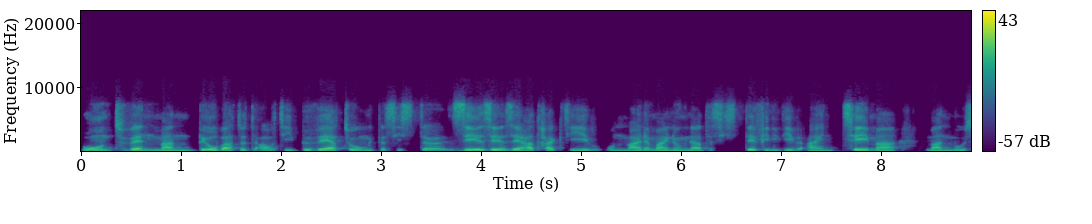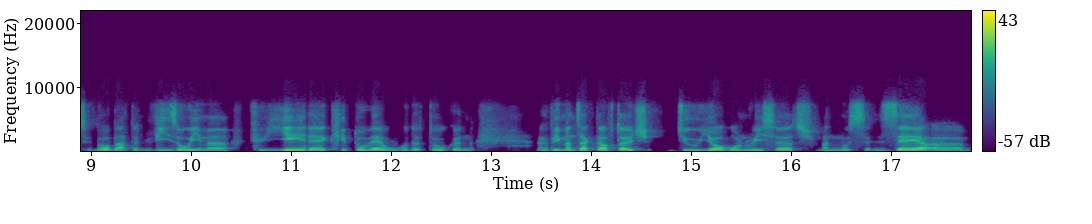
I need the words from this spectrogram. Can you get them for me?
Und wenn man beobachtet auch die Bewertung, das ist äh, sehr, sehr, sehr attraktiv. Und meiner Meinung nach, das ist definitiv ein Thema, man muss beobachten. Wieso immer für jede Kryptowährung oder Token wie man sagt auf Deutsch, do your own research. Man muss sehr äh,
